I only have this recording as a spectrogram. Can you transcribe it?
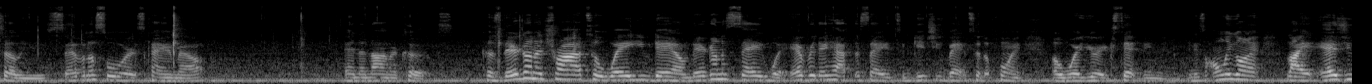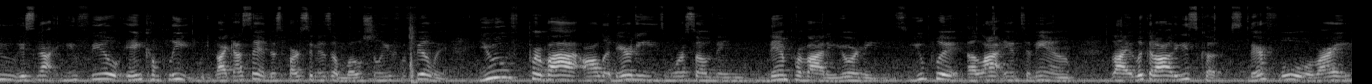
Telling you, Seven of Swords came out and the Nine of Cups because they're going to try to weigh you down. They're going to say whatever they have to say to get you back to the point of where you're accepting them. And it's only going to, like, as you, it's not, you feel incomplete. Like I said, this person is emotionally fulfilling. You provide all of their needs more so than them providing your needs. You put a lot into them. Like, look at all these cups. They're full, right?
